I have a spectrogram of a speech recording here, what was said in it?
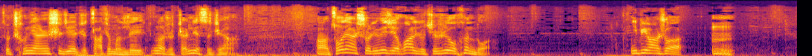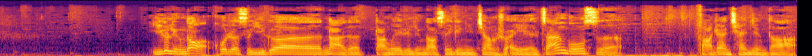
就成年人世界这咋这么累？我说真的是这样啊！昨天说的那些话里头，其实有很多。你比方说，一个领导或者是一个哪个单位的领导，谁给你讲说，哎，咱公司发展前景大，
